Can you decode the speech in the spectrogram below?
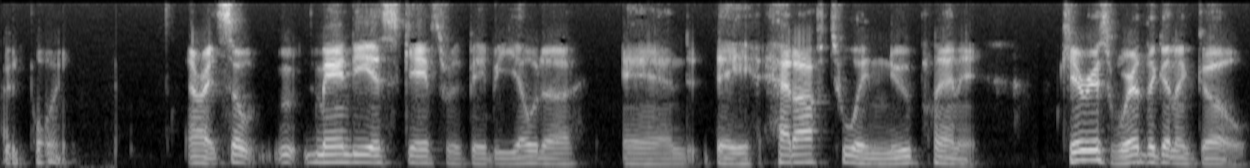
Good point. All right, so Mandy escapes with Baby Yoda and they head off to a new planet. Curious where they're gonna go.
